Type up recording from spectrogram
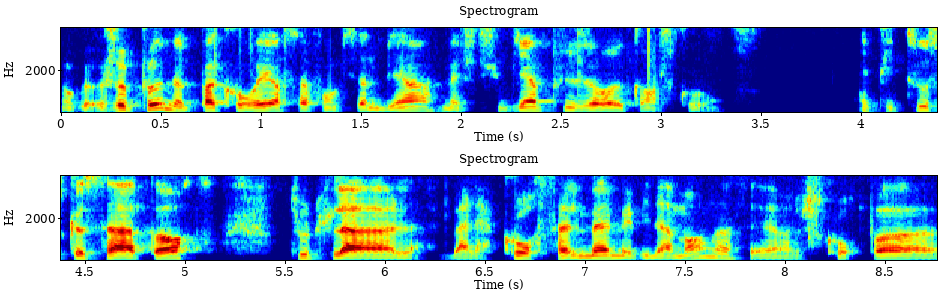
Donc, je peux ne pas courir, ça fonctionne bien, mais je suis bien plus heureux quand je cours. Et puis tout ce que ça apporte, toute la, la, bah, course elle-même, évidemment. Là, je ne cours pas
